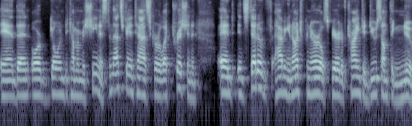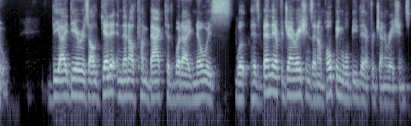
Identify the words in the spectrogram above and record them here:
and then or go and become a machinist and that's fantastic or electrician. And, and instead of having an entrepreneurial spirit of trying to do something new the idea is I'll get it and then I'll come back to what I know is will has been there for generations and I'm hoping will be there for generations.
